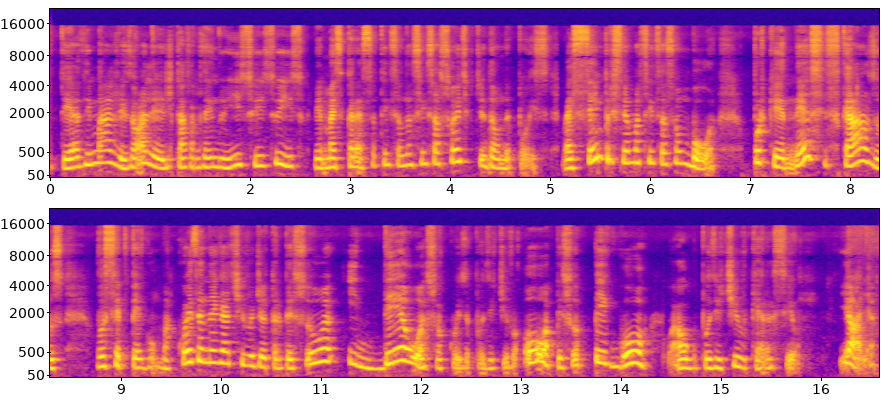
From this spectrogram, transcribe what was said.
ter as imagens, olha, ele está trazendo isso, isso, isso. Mas presta atenção nas sensações que te dão depois. Vai sempre ser uma sensação boa. Porque nesses casos, você pegou uma coisa negativa de outra pessoa e deu a sua coisa positiva. Ou a pessoa pegou algo positivo que era seu. E olha,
